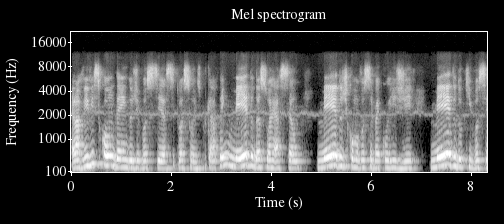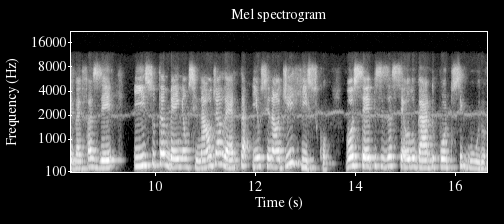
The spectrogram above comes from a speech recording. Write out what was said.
ela vive escondendo de você as situações porque ela tem medo da sua reação, medo de como você vai corrigir, medo do que você vai fazer, isso também é um sinal de alerta e um sinal de risco. Você precisa ser o lugar do porto seguro.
